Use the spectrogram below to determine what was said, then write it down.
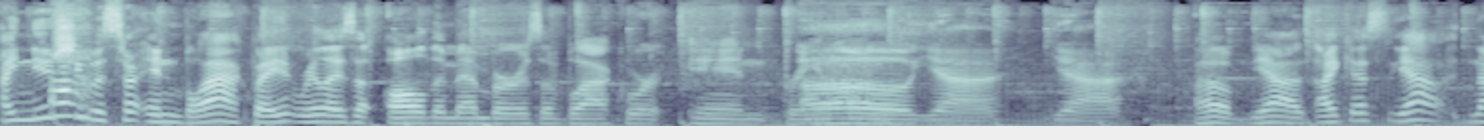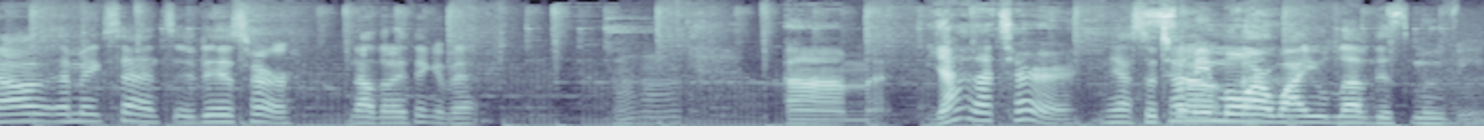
I knew she was in Blaque, but I didn't realize that all the members of Blaque were in Bring It Oh, On. yeah. Yeah. Oh, yeah. I guess, yeah. Now that makes sense. It is her. Now that I think of it. Um, yeah, that's her. Yeah. So tell me more why you love this movie.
